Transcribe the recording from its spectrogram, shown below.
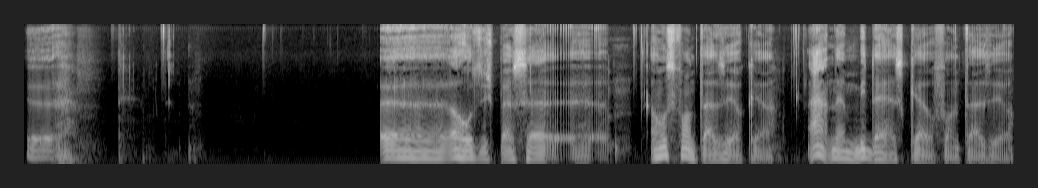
ö, eh, ahhoz is persze, eh, ahhoz fantázia kell. Á, nem, mindenhez kell fantázia.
